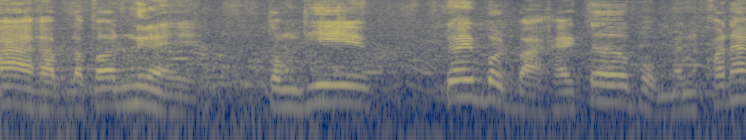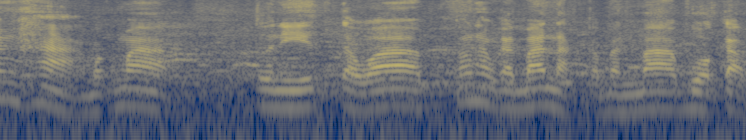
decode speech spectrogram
มากครับแล้วก็เหนื่อยตรงที่ด้วยบทบาทคาแรคเตอร์ ผมมันค่อนข้างห่างมากๆ ตัวนี้แต่ว่าต้องทำการบ้านหนักกับมันมากบวกกับ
